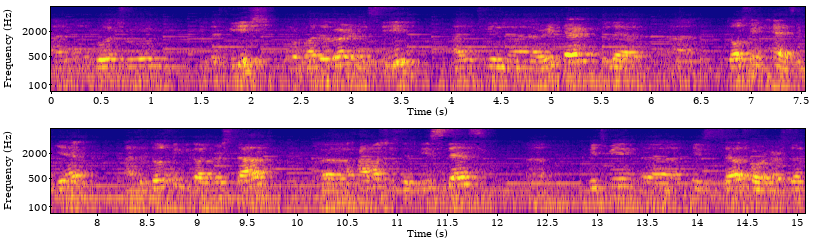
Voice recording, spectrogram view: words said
and uh, go through to the fish or whatever in the sea and it will uh, return to the uh, dolphin head again and the dolphin will understand uh, how much is the distance uh, between uh, himself or herself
